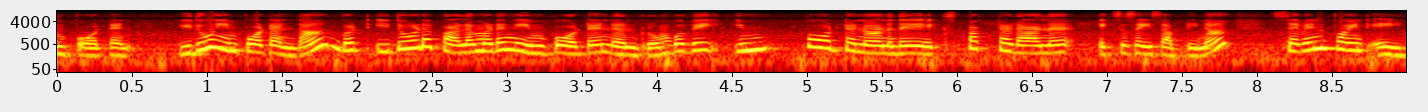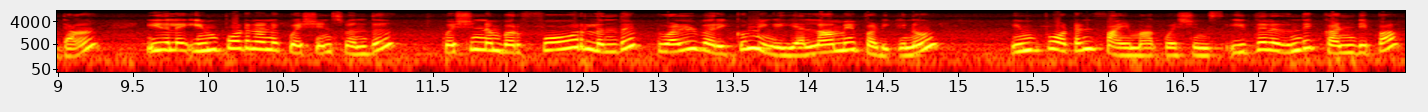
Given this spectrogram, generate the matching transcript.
இம்பார்ட்டன்ட் இதுவும் இம்பார்ட்டன்ட் தான். பட் இதோட பல மடங்கு இம்பார்ட்டன்ட் அண்ட் ரொம்பவே இம்பார்ட்டண்டானது எக்ஸ்பெக்டடான எக்ஸசைஸ் அப்படின்னா செவன் பாயிண்ட் எயிட் தான். இதில் இம்பார்ட்டண்டான கொஷின்ஸ் வந்து கொஷின் நம்பர் ஃபோர்லேருந்து டுவெல் வரைக்கும் நீங்கள் எல்லாமே படிக்கணும். இம்பார்ட்டன்ட் ஃபைவ் மார்க் கொஷின்ஸ் இதிலிருந்து கண்டிப்பாக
